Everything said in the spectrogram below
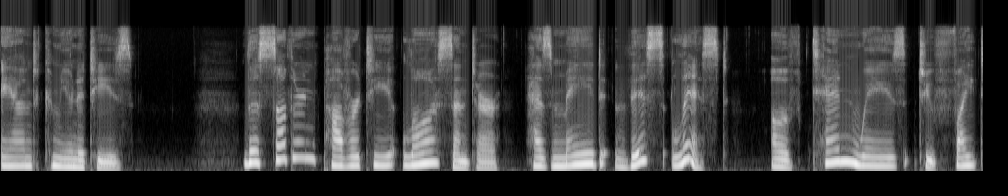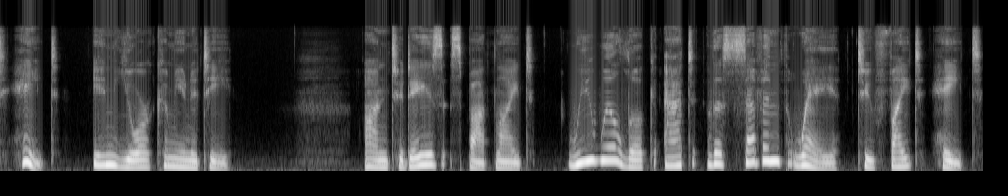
and communities. The Southern Poverty Law Center has made this list of 10 ways to fight hate in your community. On today's Spotlight, we will look at the seventh way to fight hate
